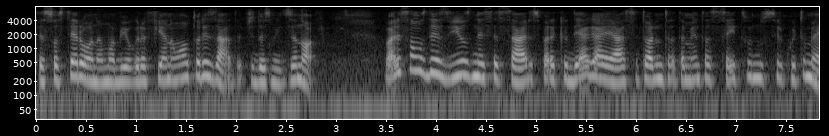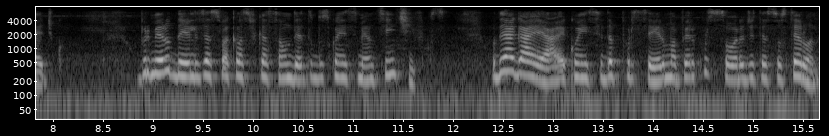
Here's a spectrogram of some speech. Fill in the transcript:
Testosterona, uma biografia não autorizada, de 2019. Vários são os desvios necessários para que o DHEA se torne um tratamento aceito no circuito médico. O primeiro deles é a sua classificação dentro dos conhecimentos científicos. O DHEA é conhecida por ser uma precursora de testosterona.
